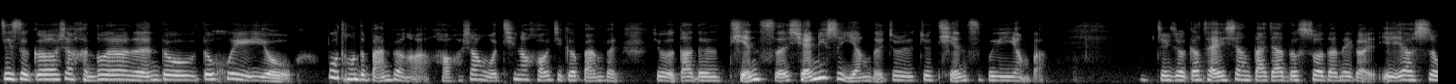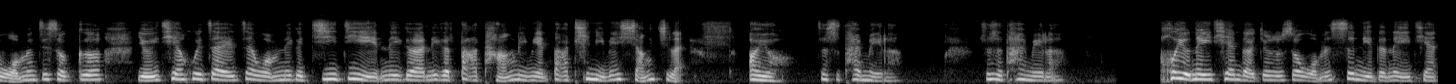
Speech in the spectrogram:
这首歌像很多人都都会有不同的版本啊，好像我听了好几个版本，就它的填词旋律是一样的，就是就填词不一样吧。就就刚才像大家都说的那个，也要是我们这首歌有一天会在在我们那个基地那个那个大堂里面大厅里面响起来，哎呦，真是太美了，真是太美了。会有那一天的，就是说我们胜利的那一天，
